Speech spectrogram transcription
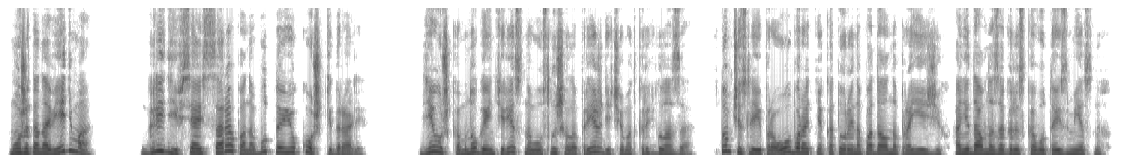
Может, она ведьма? Гляди, вся исцарапана, будто ее кошки драли. Девушка много интересного услышала прежде, чем открыть глаза. В том числе и про оборотня, который нападал на проезжих, а недавно загрыз кого-то из местных.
